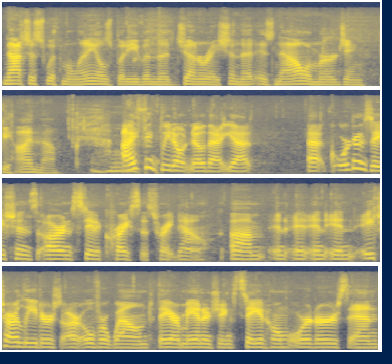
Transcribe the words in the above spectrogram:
not just with millennials, but even the generation that is now emerging behind them? I think we don't know that yet. Uh, organizations are in a state of crisis right now, um, and, and, and HR leaders are overwhelmed. They are managing stay-at-home orders and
